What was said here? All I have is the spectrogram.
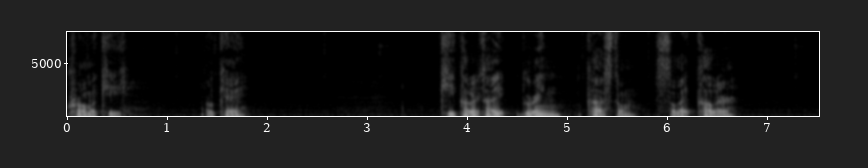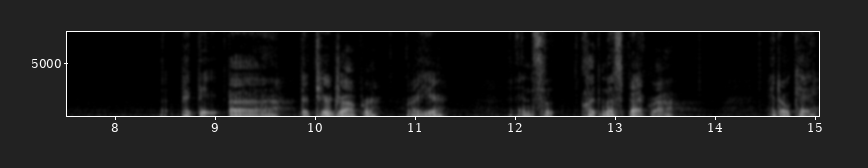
chroma key. Okay. Key color type, green, custom, select color. Pick the uh, the teardropper right here and so click on this background. Hit OK.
